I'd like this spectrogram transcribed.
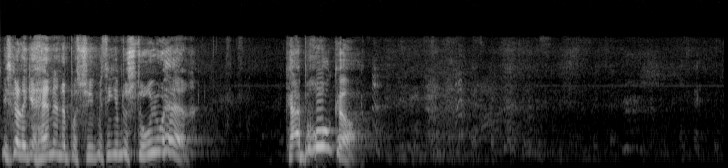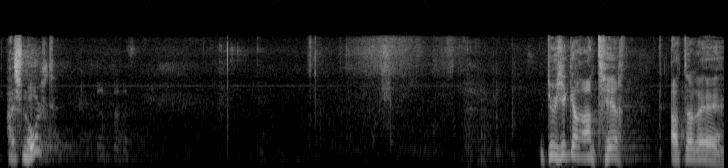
De skal legge hendene på syke. Men du står jo her. Hva er bråket? Det er snålt. Du er ikke garantert at det er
